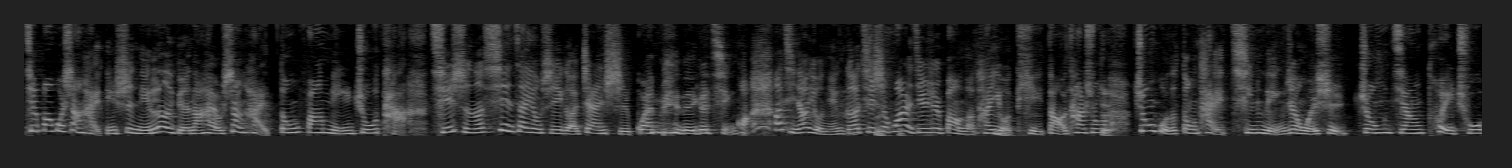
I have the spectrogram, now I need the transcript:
其实包括上海迪士尼乐园啊，还有上海东方明珠塔，其实呢，现在又是一个暂时关闭的一个情况。那请教有年哥，其实《华尔街日报》呢，他有提到，他说中国的动态清零，认为是。终将退出，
